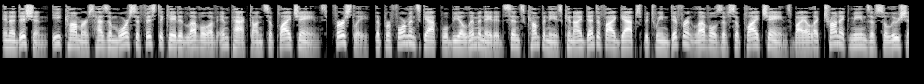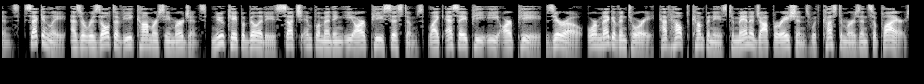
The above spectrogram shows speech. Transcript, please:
In addition, e-commerce has a more sophisticated level of impact on supply chains. Firstly, the performance gap will be eliminated since companies can identify gaps between different levels of supply chains by electronic means of solutions. Secondly, as a result of e-commerce emergence, new capabilities capabilities such implementing ERP systems, like SAP ERP, Xero, or Megaventory, have helped companies to manage operations with customers and suppliers.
